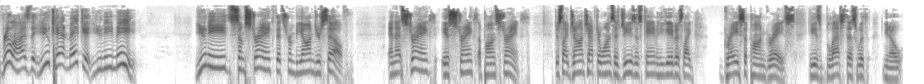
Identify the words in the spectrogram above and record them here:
realize that you can't make it. You need me. You need some strength that's from beyond yourself. And that strength is strength upon strength. Just like John chapter 1 says, Jesus came and he gave us like grace upon grace. He has blessed us with, you know,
